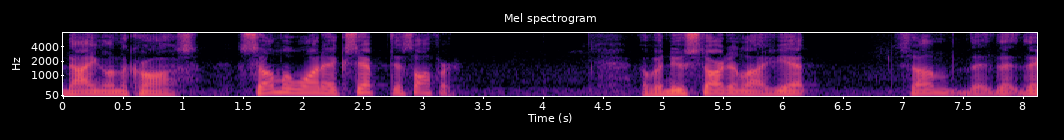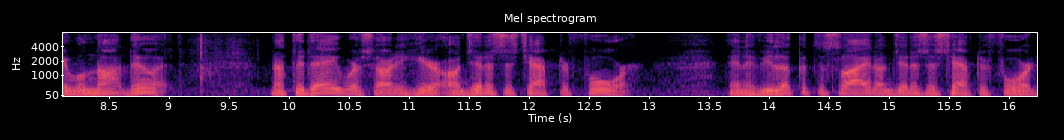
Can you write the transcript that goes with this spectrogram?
dying on the cross. Some will want to accept this offer of a new start in life, yet some they, they will not do it. Now, today we're starting here on Genesis chapter 4. And if you look at the slide on Genesis chapter 4,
